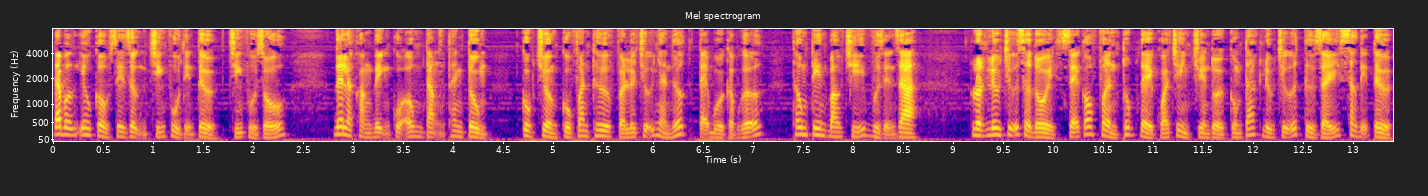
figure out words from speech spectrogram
đáp ứng yêu cầu xây dựng chính phủ điện tử, chính phủ số. Đây là khẳng định của ông Đặng Thanh Tùng, Cục trưởng Cục Văn thư và Lưu trữ Nhà nước tại buổi gặp gỡ, thông tin báo chí vừa diễn ra. Luật lưu trữ sửa đổi sẽ góp phần thúc đẩy quá trình chuyển đổi công tác lưu trữ từ giấy sang điện tử.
